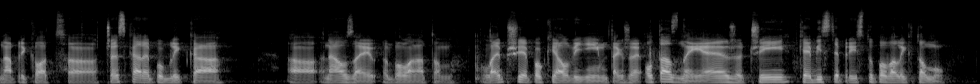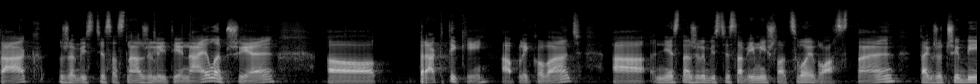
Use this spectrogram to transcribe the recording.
napríklad Česká republika naozaj bola na tom lepšie, pokiaľ vidím. Takže otázne je, že či keby ste pristupovali k tomu tak, že by ste sa snažili tie najlepšie uh, praktiky aplikovať a nesnažili by ste sa vymýšľať svoje vlastné, takže či by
